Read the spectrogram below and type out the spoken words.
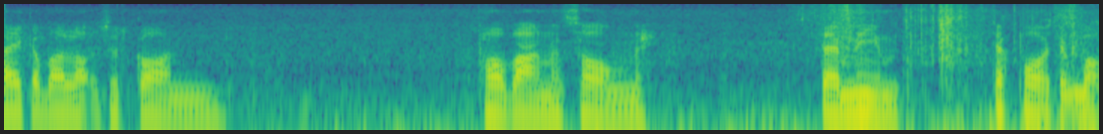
ไปกับบอลเลาะสุดก่อน พอบางนั่นสองเลยแต่มีจากพอจากบ่อ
